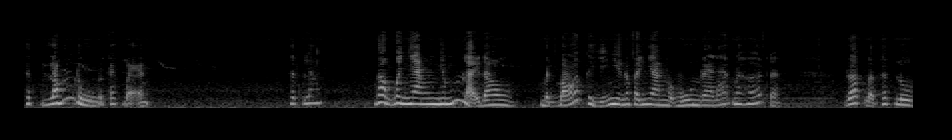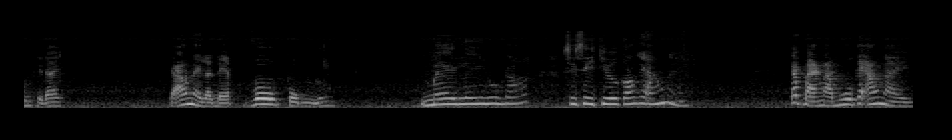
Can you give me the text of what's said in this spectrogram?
Thích lắm luôn đó các bạn. Thích lắm. Nó không có nhăn nhúm lại đâu. Mình bóp thì dĩ nhiên nó phải nhăn mà buông ra lát nó hết à rất là thích luôn thì đây. Cái áo này là đẹp vô cùng luôn. Mê ly luôn đó. CC chưa có cái áo này. Các bạn nào mua cái áo này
